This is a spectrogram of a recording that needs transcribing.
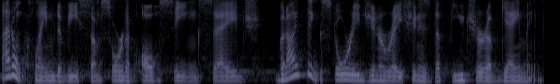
I don't claim to be some sort of all seeing sage, but I think story generation is the future of gaming.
